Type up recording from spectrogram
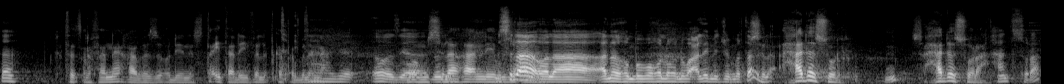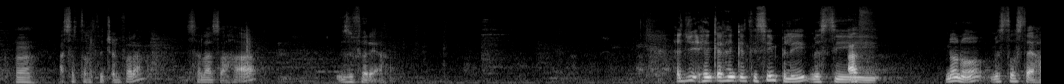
እ፣ ከተፅርፈና ኢኻ በዚ ኦድየንስ እንታይ እታ ደይፈለጥ ከተብለና ኦ፣ እዚኣ ኦ፣ ምስላ ከዓ እንደ ምስላ ወላ ኣነ ከምብቦ ከለኹ ንባዕለይ መጀመርታ ስላ- ሓደ ሱር ሓደ ሱራ ሓንቲ ሱራ እ፣ ዓሰርተ ክልተ ጨንፈራ ሰላሳ ከዓ ዝፍረ እያ ሕጂ ሕንቅል ሕንቅልቲ ሲምፕሊ ምስቲ ኣፍ። ኖ ኖ ምስቲ ክስታይ ኢኻ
